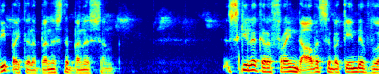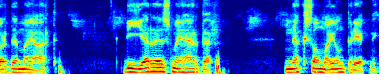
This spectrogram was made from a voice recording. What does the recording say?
diep uit hulle binneste binne sing. Skielik refrein Dawid se bekende woorde in my hart. Die Here is my herder. Niks sal my ontbreek nie.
